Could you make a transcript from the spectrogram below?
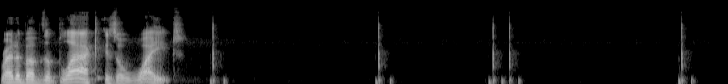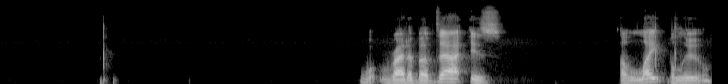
Right above the black is a white. Right above that is a light blue.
